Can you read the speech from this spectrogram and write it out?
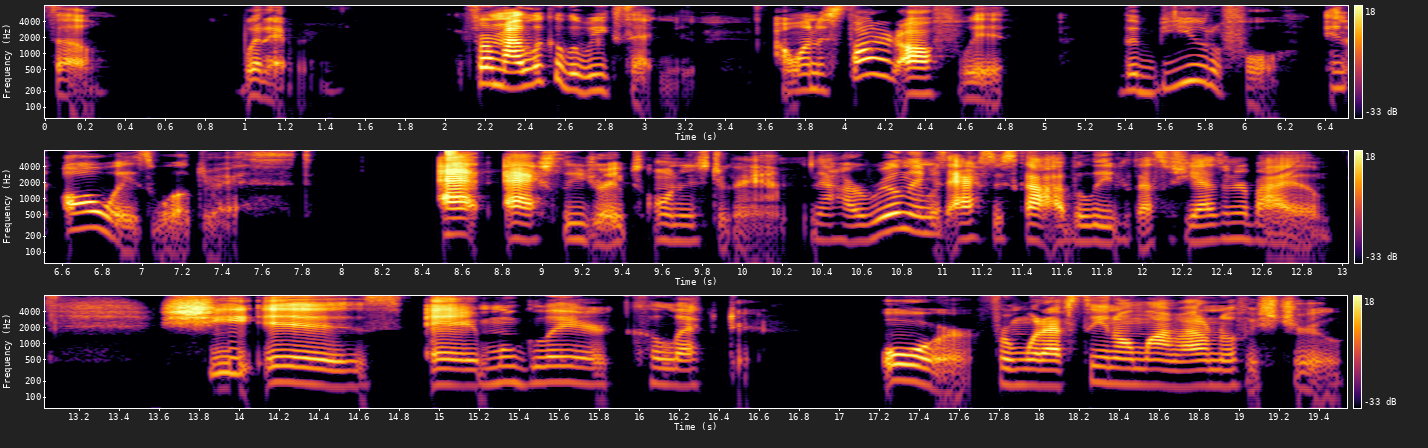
So whatever. For my look of the week segment, I want to start it off with the beautiful and always well dressed at Ashley Drapes on Instagram. Now her real name is Ashley Scott, I believe, that's what she has in her bio. She is a Mugler collector. Or from what I've seen online, I don't know if it's true.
